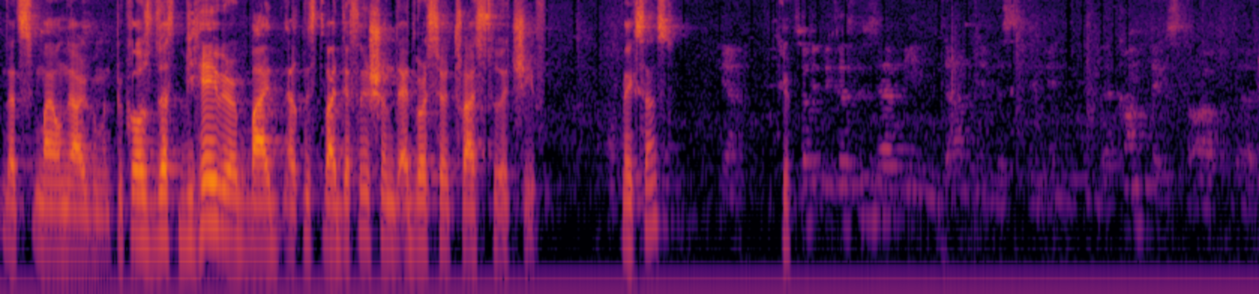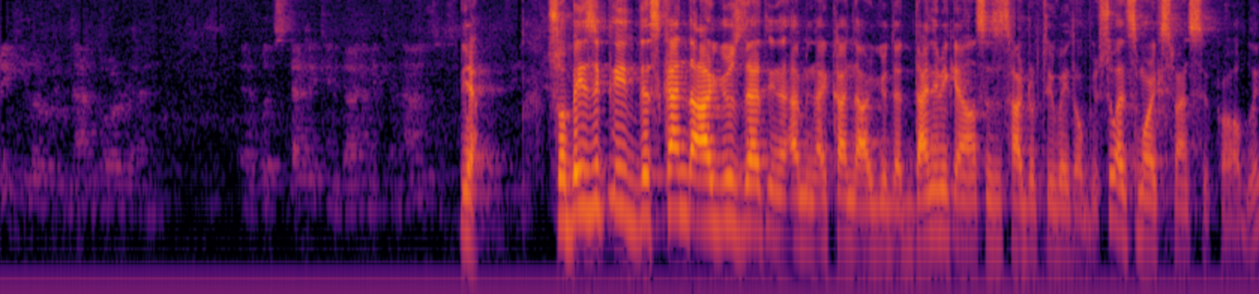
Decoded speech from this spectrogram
That's my only argument because that behavior, by at least by definition, the adversary tries to achieve. Make sense? Yeah. Yeah. So be- because this has been done in this, in, in, in the context of uh, regular Navigator and uh, with static and dynamic analysis. Yeah. So basically, this kind of argues that, you know, I mean, I kind of argue that dynamic analysis is harder to evade, obviously, but it's more expensive probably.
